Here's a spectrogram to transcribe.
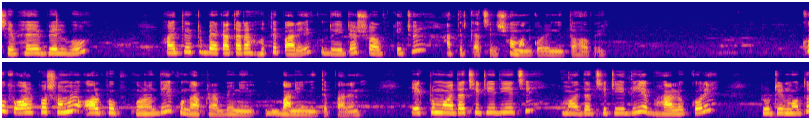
সেভাবে বেলবো। হয়তো একটু বেকাতারা হতে পারে, কিন্তু এটা সব কিছু হাতের কাছে সমান করে নিতে হবে। খুব অল্প সময় অল্প উপকরণ দিয়ে কোনো আপনারা বানিয়ে বানিয়ে নিতে পারেন। একটু ময়দা ছিটিয়ে দিয়েছি। ময়দা ছিটিয়ে দিয়ে ভালো করে রুটির মতো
